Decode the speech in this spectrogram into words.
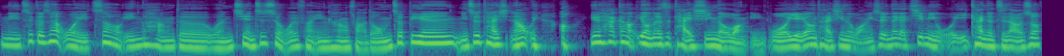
你这个在伪造银行的文件，这是有违反银行法的。我们这边你是台，然后哦，因为他刚好用的是台新的网银，我也用台新的网银，所以那个签名我一看就知道，说。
